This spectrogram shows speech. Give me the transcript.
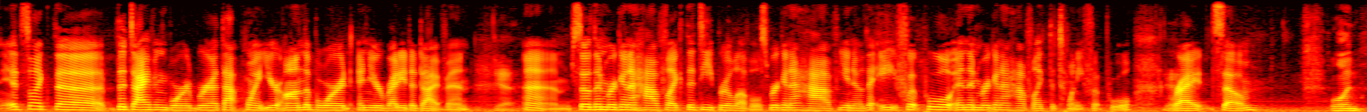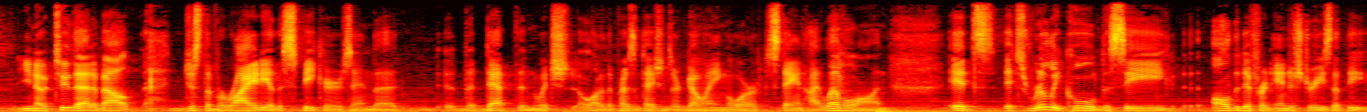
It's like the the diving board, where at that point you're on the board and you're ready to dive in. Yeah. Um, so then we're gonna have like the deeper levels. We're gonna have you know the eight foot pool, and then we're gonna have like the twenty foot pool, Yeah. right? So Well, and you know, to that about just the variety of the speakers and the the depth in which a lot of the presentations are going or staying high level on, it's it's really cool to see all the different industries that the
